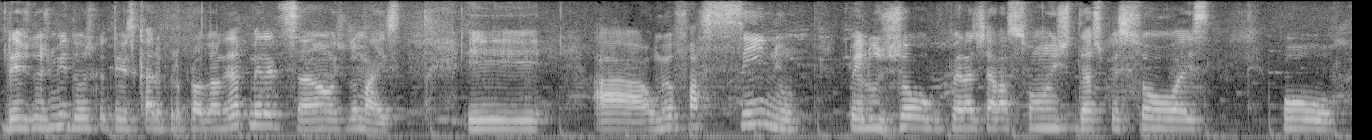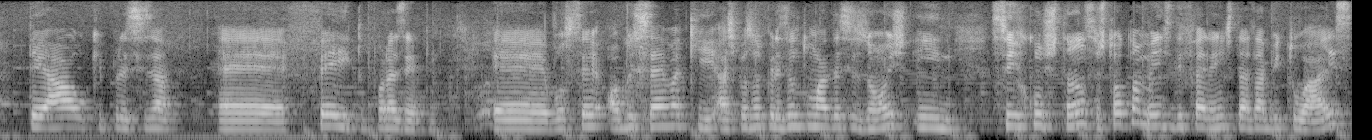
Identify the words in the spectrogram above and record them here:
Desde 2002 que eu tenho esse carinho pelo programa, desde a primeira edição e tudo mais. E a, o meu fascínio pelo jogo, pelas relações das pessoas, por ter algo que precisa é, feito, por exemplo. É, você observa que as pessoas precisam tomar decisões em circunstâncias totalmente diferentes das habituais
